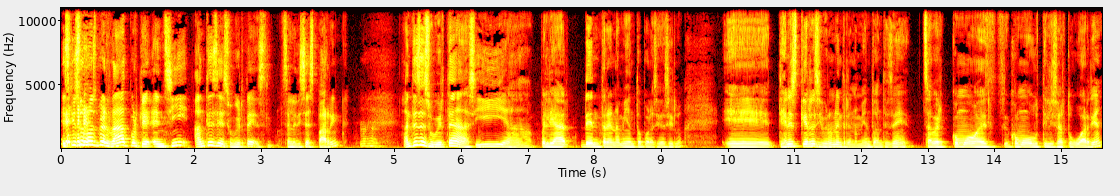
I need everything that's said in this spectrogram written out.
es que eso no es verdad, porque en sí, antes de subirte, se se le dice sparring. Ajá. Antes de subirte así a pelear de entrenamiento, por así decirlo, eh, tienes que recibir un entrenamiento antes de saber cómo es, cómo utilizar tu guardia,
